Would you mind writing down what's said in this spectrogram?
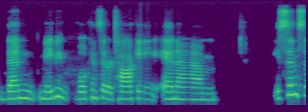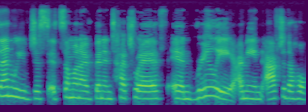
then maybe we'll consider talking. And um since then we've just it's someone I've been in touch with and really I mean after the whole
